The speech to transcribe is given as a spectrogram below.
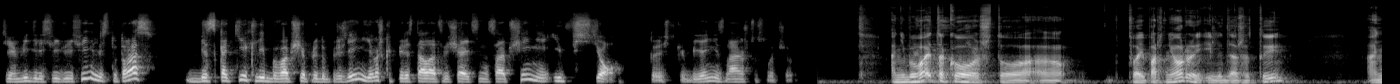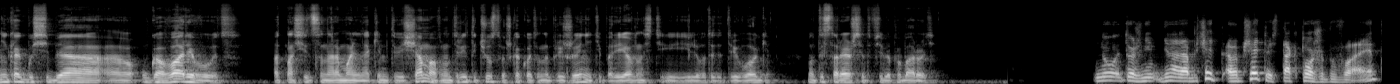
Тем виделись, виделись, виделись. Тут раз, без каких-либо вообще предупреждений девушка перестала отвечать на сообщения, и все. То есть как бы я не знаю, что случилось. А не бывает такого, что э, твои партнеры или даже ты, они как бы себя э, уговаривают относиться нормально к каким-то вещам, а внутри ты чувствуешь какое-то напряжение, типа ревности или вот этой тревоги, но ты стараешься это в себе побороть. Ну, тоже не, не надо обобщать, обобщать, то есть так тоже бывает.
